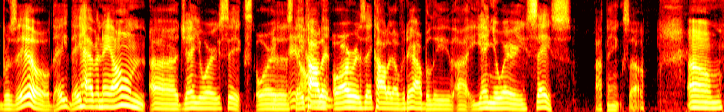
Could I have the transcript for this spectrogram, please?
Brazil, they they having their own uh January sixth, or as Their they call it, or as they call it over there, I believe, uh January sixth. I think so. Um,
